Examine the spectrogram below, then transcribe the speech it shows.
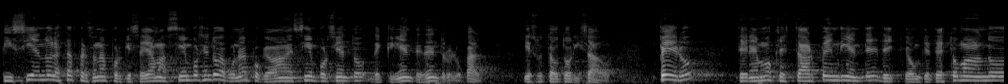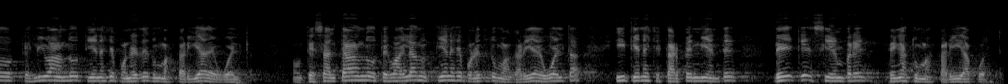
diciéndole a estas personas, porque se llama 100% vacunados, porque van a haber 100% de clientes dentro del local, y eso está autorizado. Pero tenemos que estar pendientes de que aunque estés tomando, estés libando, tienes que ponerte tu mascarilla de vuelta, Cuando estés saltando, estés bailando, tienes que ponerte tu mascarilla de vuelta y tienes que estar pendiente de que siempre tengas tu mascarilla puesta.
